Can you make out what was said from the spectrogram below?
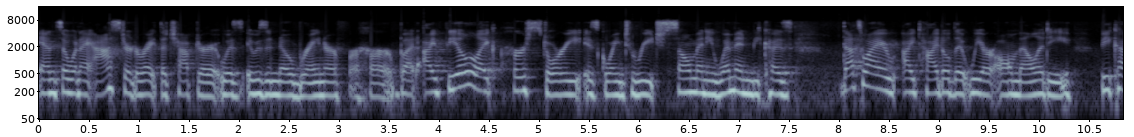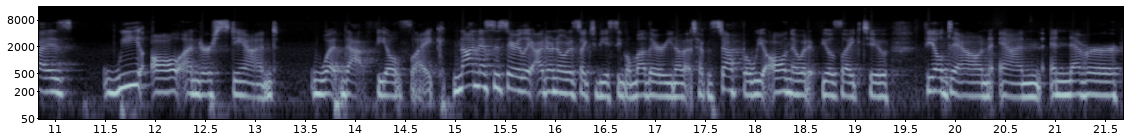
And so when i asked her to write the chapter it was it was a no-brainer for her. But i feel like her story is going to reach so many women because that's why I, I titled it We Are All Melody, because we all understand what that feels like. Not necessarily, I don't know what it's like to be a single mother, you know, that type of stuff, but we all know what it feels like to feel down and and never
